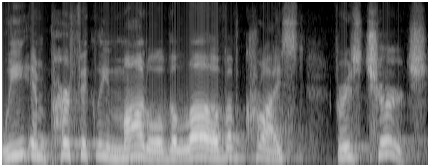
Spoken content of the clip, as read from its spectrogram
we imperfectly model the love of Christ for his church.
